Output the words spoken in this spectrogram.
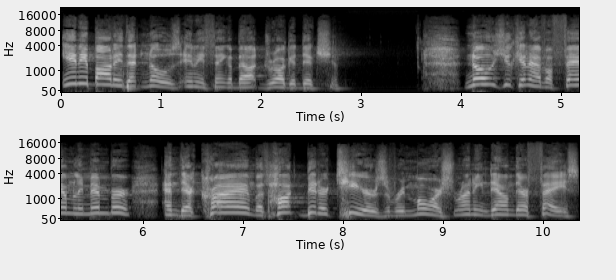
Anybody that knows anything about drug addiction knows you can have a family member and they're crying with hot, bitter tears of remorse running down their face,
